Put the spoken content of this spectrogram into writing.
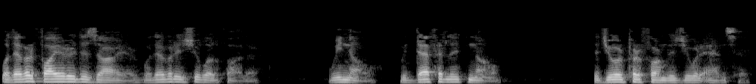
Whatever fire you desire, whatever is your will, Father, we know, we definitely know that you will perform this, you will answer.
